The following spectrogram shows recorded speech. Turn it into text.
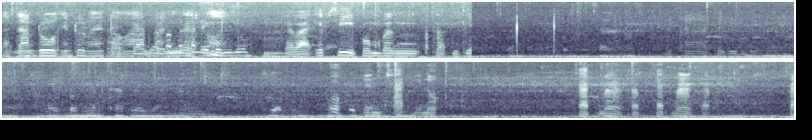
อาจารย์ดูเห็นตัวไหนแต่ว่าจานมัเบิ้นงไม่เลยได้เบิ่งอยู่แต่ว่า FC ผมเบิ้งกับอีกอย่างไม่เบิ่งมันคักเลยอย่างนี้เขียดนะโอ้เห็นชัดเลยเนาะชัดมากครับชัดมากครับ ใคร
